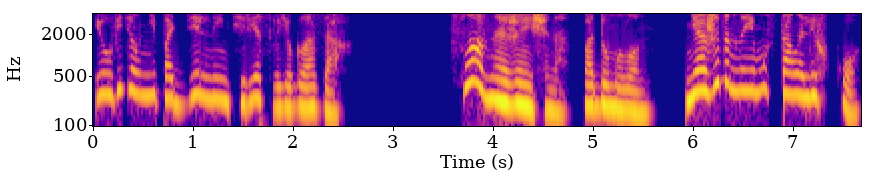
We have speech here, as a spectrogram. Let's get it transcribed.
и увидел неподдельный интерес в ее глазах. «Славная женщина», — подумал он. Неожиданно ему стало легко.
